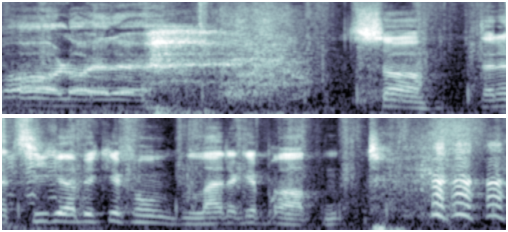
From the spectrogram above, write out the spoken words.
Oh, Leute. So, deine Ziege habe ich gefunden, leider gebraten.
